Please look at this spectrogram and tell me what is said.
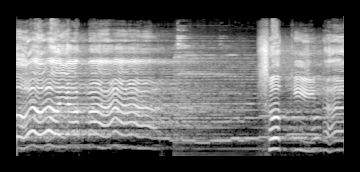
সকিনার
